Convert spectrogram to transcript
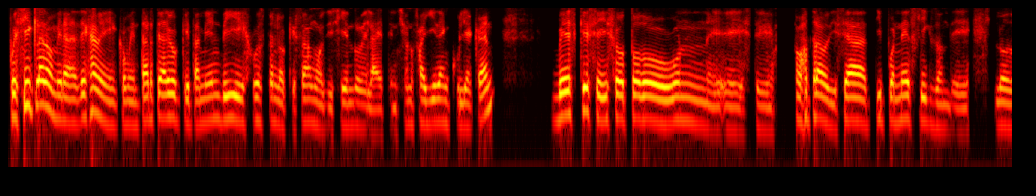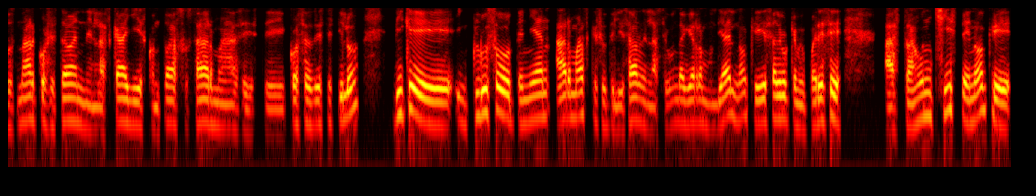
Pues sí, claro, mira, déjame comentarte algo que también vi justo en lo que estábamos diciendo de la detención fallida en Culiacán. Ves que se hizo todo un, eh, este, otra odisea tipo Netflix donde los narcos estaban en las calles con todas sus armas, este, cosas de este estilo. Vi que incluso tenían armas que se utilizaron en la Segunda Guerra Mundial, ¿no? Que es algo que me parece hasta un chiste, ¿no? Que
